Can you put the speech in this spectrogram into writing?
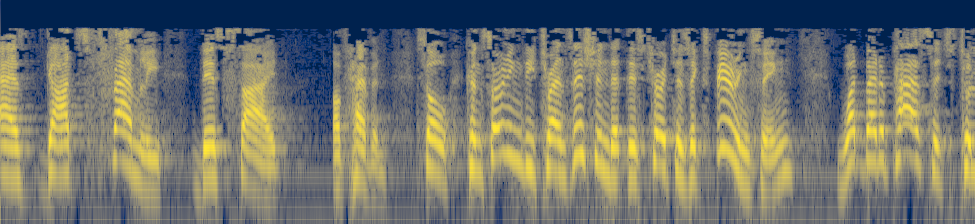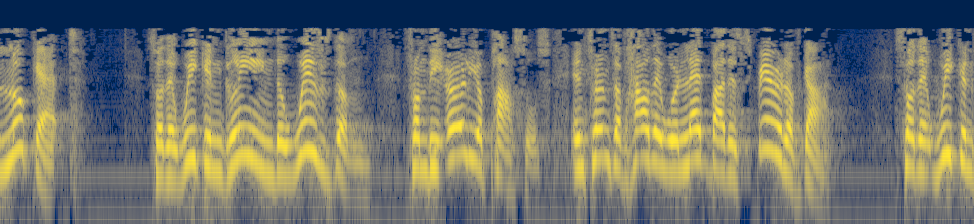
as God's family this side of heaven. So concerning the transition that this church is experiencing, what better passage to look at so that we can glean the wisdom from the early apostles in terms of how they were led by the Spirit of God so that we can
